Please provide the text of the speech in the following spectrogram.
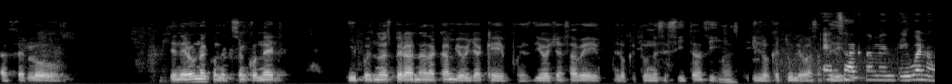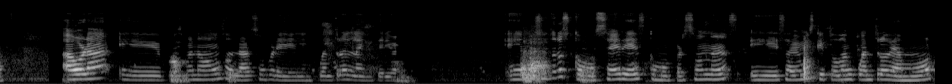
hacerlo, tener una conexión con Él. Y pues no esperar nada a cambio, ya que pues Dios ya sabe lo que tú necesitas y, y lo que tú le vas a pedir. Exactamente. Y bueno, ahora, eh, pues bueno, vamos a hablar sobre el encuentro en la interior. Eh, nosotros como seres, como personas, eh, sabemos que todo encuentro de amor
